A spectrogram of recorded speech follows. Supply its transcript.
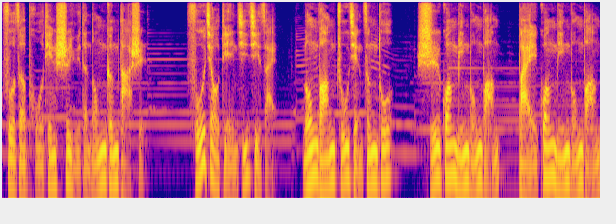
负责普天施雨的农耕大事。佛教典籍记载，龙王逐渐增多，十光明龙王、百光明龙王、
